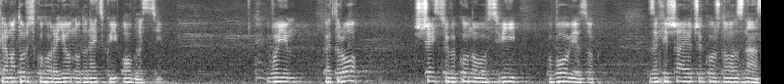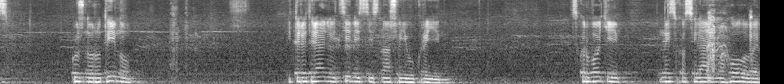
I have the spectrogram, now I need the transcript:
Краматорського району Донецької області. Воїн Петро з честю виконував свій обов'язок, захищаючи кожного з нас, кожну родину і територіальну цілісність нашої України. В скорботі низько сіляємо голови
